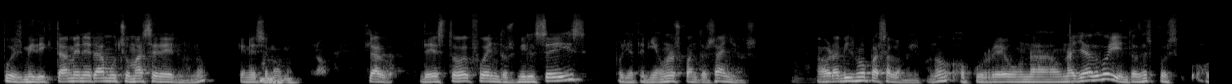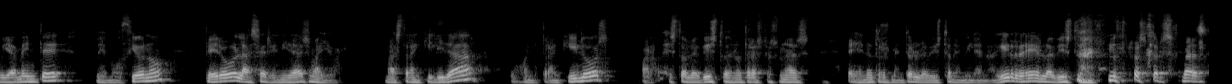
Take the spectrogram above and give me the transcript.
pues mi dictamen era mucho más sereno, ¿no? Que en ese momento. Claro, de esto fue en 2006, pues ya tenía unos cuantos años. Ahora mismo pasa lo mismo, ¿no? Ocurre un hallazgo y entonces, pues obviamente me emociono, pero la serenidad es mayor. Más tranquilidad, bueno, tranquilos. Bueno, esto lo he visto en otras personas, en otros mentores, lo he visto en Emiliano Aguirre, lo he visto en otras personas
